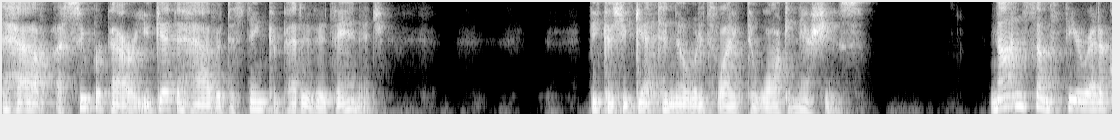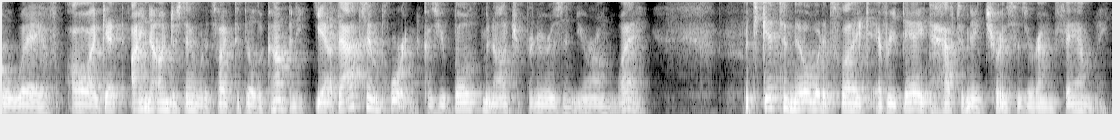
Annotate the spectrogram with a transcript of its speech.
to have a superpower. You get to have a distinct competitive advantage because you get to know what it's like to walk in their shoes. Not in some theoretical way of, oh, I get, I understand what it's like to build a company. Yeah, that's important because you've both been entrepreneurs in your own way. But you get to know what it's like every day to have to make choices around family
